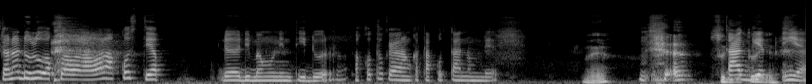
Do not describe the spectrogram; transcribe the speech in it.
Karena dulu waktu awal-awal aku setiap udah dibangunin tidur, aku tuh kayak orang ketakutan Om Ded. Oh ya? Segitunya. Kaget, iya.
